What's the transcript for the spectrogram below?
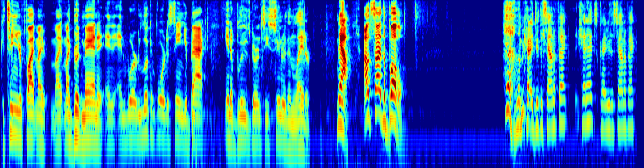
continue your fight, my my, my good man, and, and, and we're looking forward to seeing you back in a Blues Guernsey sooner than later. Now, outside the bubble, let me. Can I do the sound effect, Shedheads? Can I do the sound effect?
